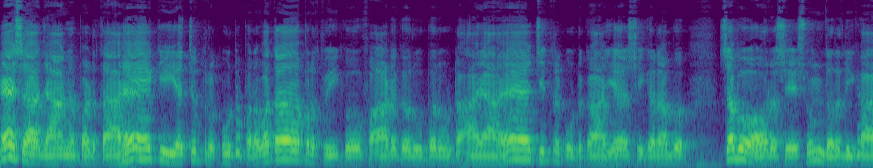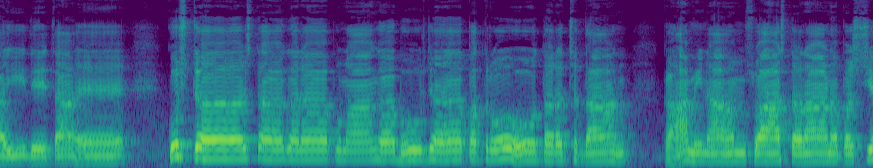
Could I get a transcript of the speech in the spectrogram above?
ऐसा जान पड़ता है कि यह चित्रकूट पर्वत पृथ्वी को फाड़ कर ऊपर उठाया है। चित्रकूट का यह शिखर अब सब और से सुंदर दिखाई देता है। कुष्ठ स्तगर पुनांग भूर्ज पत्रोतरच्छदान कामिनां स्वास्तराण पश्य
